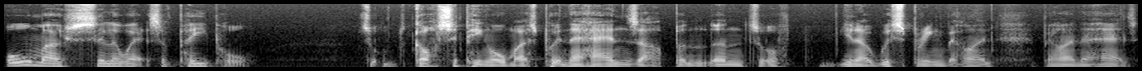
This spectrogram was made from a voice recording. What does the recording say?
almost silhouettes of people sort of gossiping almost, putting their hands up and, and sort of, you know, whispering behind behind their hands.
